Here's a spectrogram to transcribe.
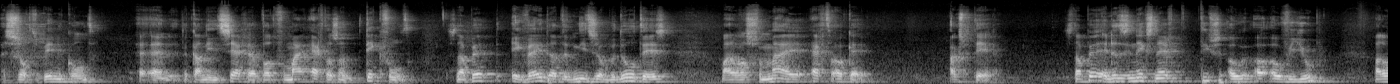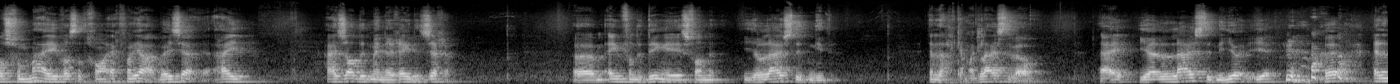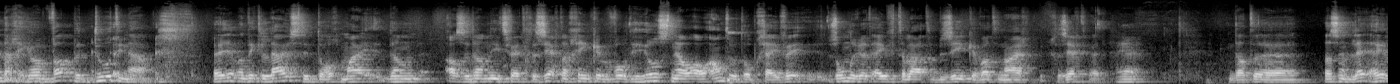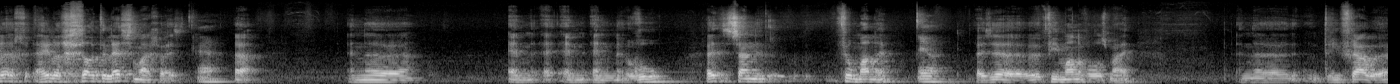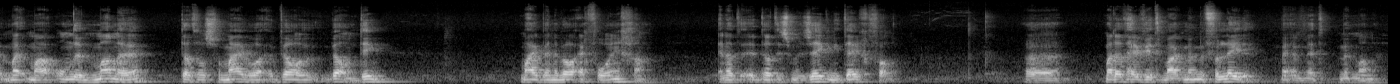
als 's ochtends binnenkomt eh, en dan kan hij iets zeggen wat voor mij echt als een tik voelt. Snap je? Ik weet dat het niet zo bedoeld is, maar dat was voor mij echt oké, accepteren. Snap je? En dat is niks negatiefs over, over Joep, maar dat was voor mij was dat gewoon echt van ja, weet je, hij, hij zal dit met een reden zeggen. Ehm, een van de dingen is van, je luistert niet. En dan dacht ik, ja, maar ik luister wel. Nee, je luistert niet. Je, en dan dacht ik, wat bedoelt hij nou? Weet je, want ik luister toch, maar dan, als er dan iets werd gezegd, dan ging ik er bijvoorbeeld heel snel al antwoord op geven, zonder het even te laten bezinken wat er nou eigenlijk gezegd werd. Ja. Dat, eh, dat is een le- hele, hele grote les voor mij geweest. ja. Ja. En, eh, en, en, en Roel. Het zijn veel mannen. ja. Je, eh, vier mannen volgens mij. En drie vrouwen. Maar, maar onder mannen, dat was voor mij wel, wel, wel een ding. Maar ik ben er wel echt voor ingegaan. En dat, dat is me zeker niet tegengevallen. Maar dat heeft weer te maken met mijn verleden met, met, met mannen.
